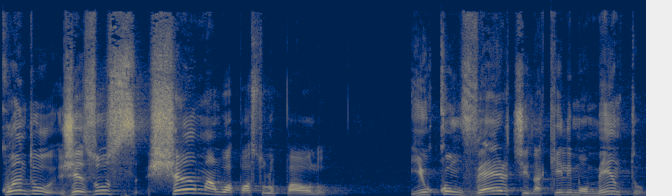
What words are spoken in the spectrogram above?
Quando Jesus chama o apóstolo Paulo e o converte naquele momento,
